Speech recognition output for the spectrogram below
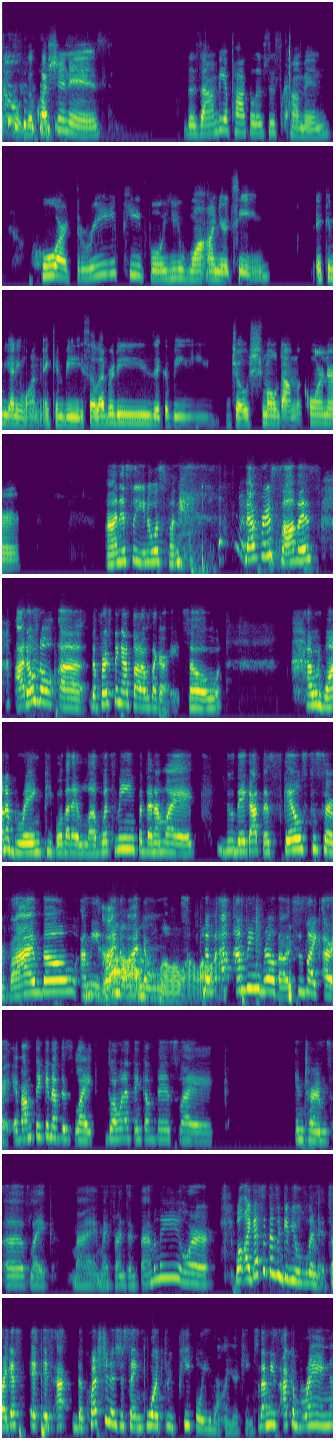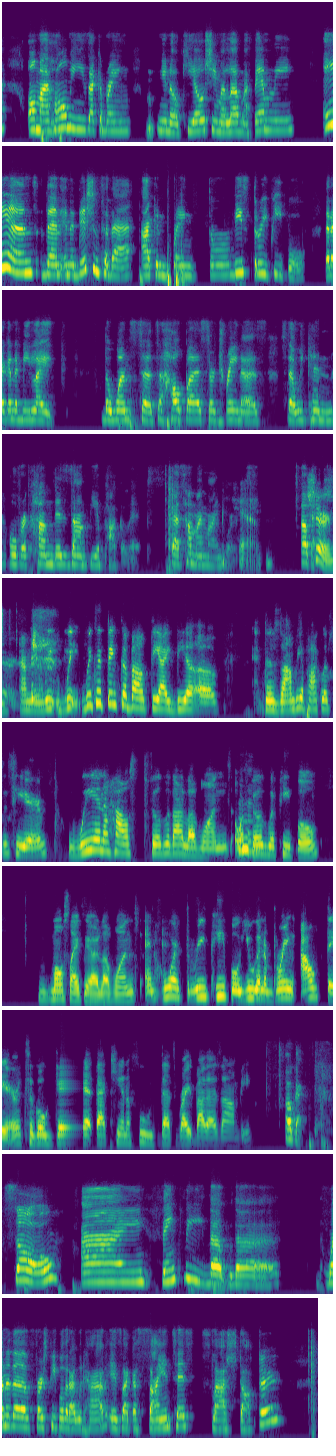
So the question is the zombie apocalypse is coming. Who are three people you want on your team? It can be anyone. It can be celebrities. It could be Joe Schmo down the corner. Honestly, you know what's funny? when I first saw this, I don't know. Uh, the first thing I thought I was like, all right, so I would want to bring people that I love with me, but then I'm like, do they got the skills to survive though? I mean, wow. I know I don't. Wow, wow, no, but I, am being real though. This is like, all right, if I'm thinking of this, like, do I want to think of this like in terms of like my my friends and family or well i guess it doesn't give you a limit so i guess it, it's at, the question is just saying who are three people you want on your team so that means i could bring all my homies i could bring you know kiyoshi my love my family and then in addition to that, I can bring th- these three people that are going to be like the ones to, to help us or train us so that we can overcome this zombie apocalypse. That's how my mind works. Yeah. Okay. Sure. sure. I mean, we, we, we could think about the idea of the zombie apocalypse is here. We in a house filled with our loved ones or mm-hmm. filled with people most likely our loved ones and who are three people you gonna bring out there to go get that can of food that's right by that zombie. Okay. So i think the the the one of the first people that i would have is like a scientist slash doctor.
